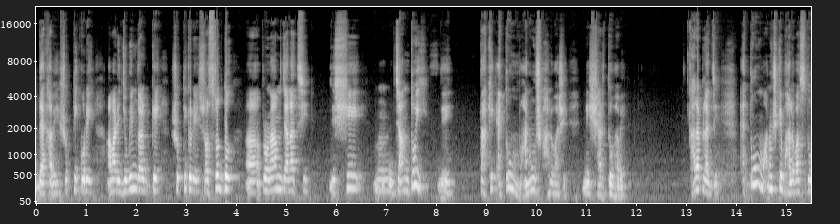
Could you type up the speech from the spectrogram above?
দেখাবে। সত্যি করে আমার এই জুবিন গার্গকে সত্যি করে সশ্রদ্ধ প্রণাম জানাচ্ছি যে সে জানতই যে তাকে এত মানুষ ভালোবাসে নিঃস্বার্থভাবে। খারাপ লাগছে। এত মানুষকে ভালোবাসতো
